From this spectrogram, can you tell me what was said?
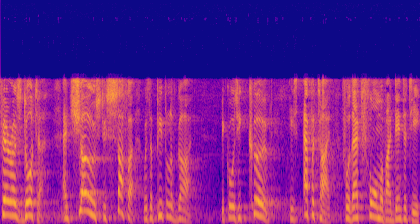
Pharaoh's daughter and chose to suffer with the people of God because he curbed his appetite for that form of identity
